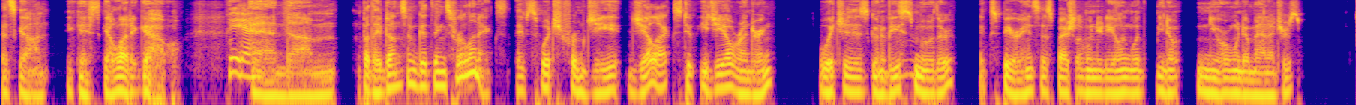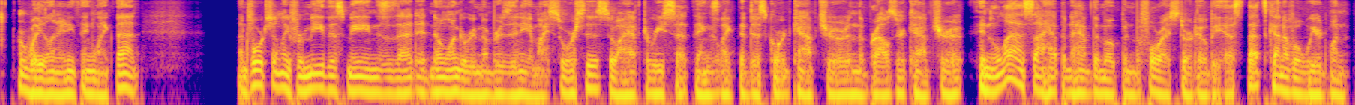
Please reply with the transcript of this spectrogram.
That's gone. You just got to let it go. yeah. And um, but they've done some good things for Linux. They've switched from G- GLX to EGL rendering, which is going to be smoother experience, especially when you're dealing with you know newer window managers or Wayland anything like that. Unfortunately for me, this means that it no longer remembers any of my sources, so I have to reset things like the Discord capture and the browser capture, unless I happen to have them open before I start OBS. That's kind of a weird one.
